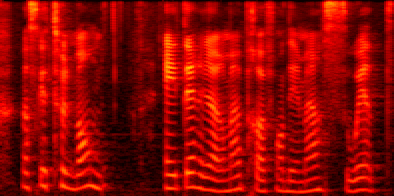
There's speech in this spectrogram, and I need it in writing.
Parce que tout le monde, intérieurement, profondément, souhaite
